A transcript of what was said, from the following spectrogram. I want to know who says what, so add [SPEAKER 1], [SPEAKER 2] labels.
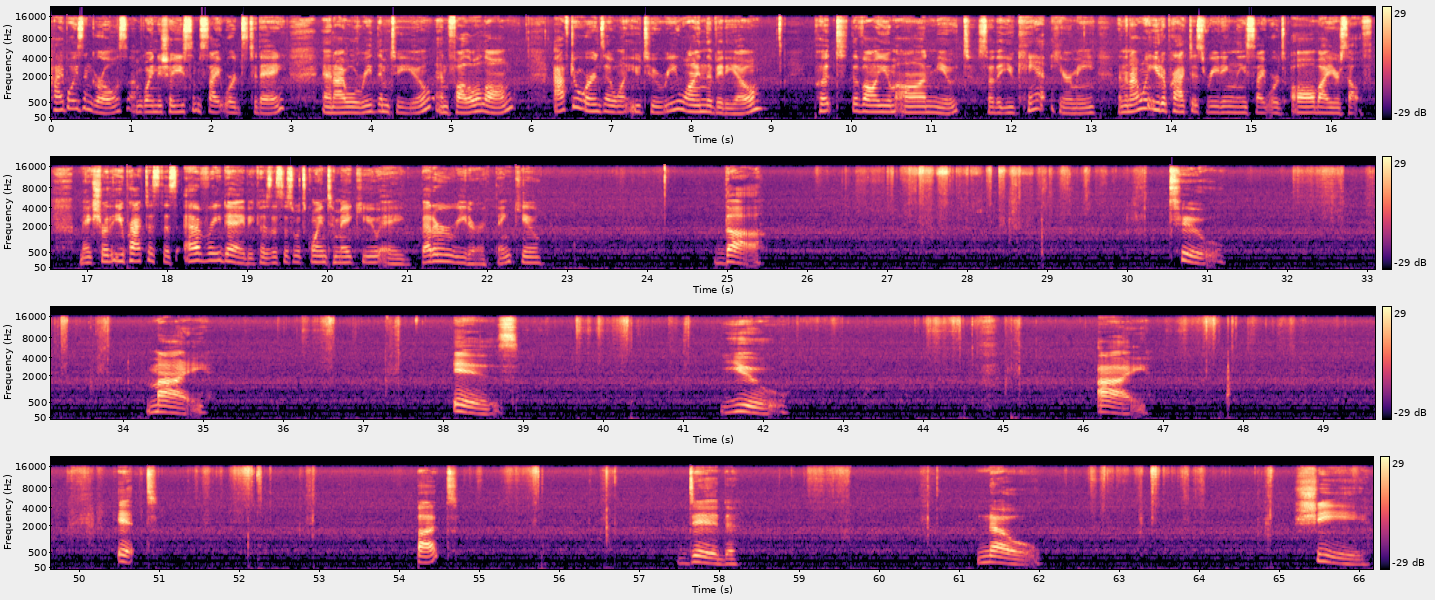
[SPEAKER 1] Hi boys and girls, I'm going to show you some sight words today and I will read them to you and follow along. Afterwards I want you to rewind the video, put the volume on mute so that you can't hear me and then I want you to practice reading these sight words all by yourself. Make sure that you practice this every day because this is what's going to make you a better reader. Thank you. The two. My is you. I it. But did no. She.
